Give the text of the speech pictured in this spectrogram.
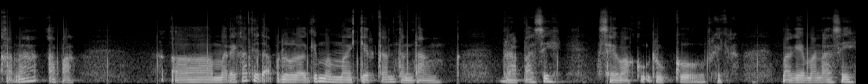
Karena apa? Uh, mereka tidak perlu lagi memikirkan tentang berapa sih sewa ruko bagaimana sih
